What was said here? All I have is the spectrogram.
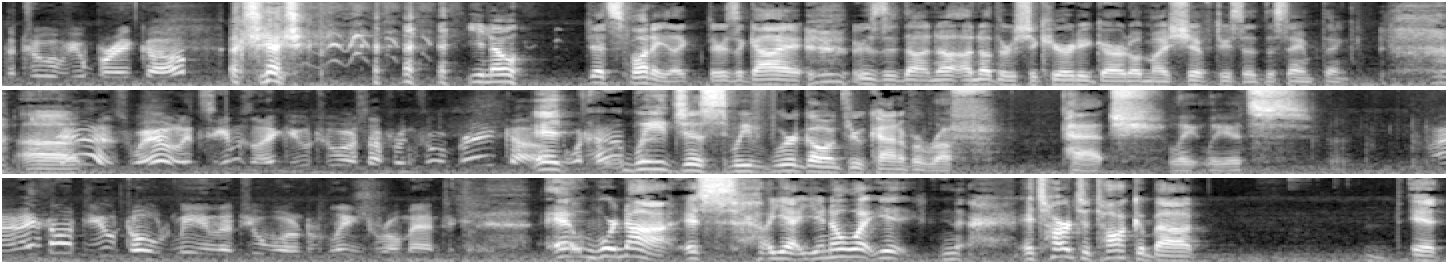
the two of you break up? Exactly. You know. That's funny. Like, there's a guy, there's a, another security guard on my shift who said the same thing. Uh, yes, well, it seems like you two are suffering through a breakup. it, what happened? we just we've we're going through kind of a rough patch lately. It's I thought you told me that you weren't linked romantically. Eh, we're not. It's yeah. You know what? You, it's hard to talk about it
